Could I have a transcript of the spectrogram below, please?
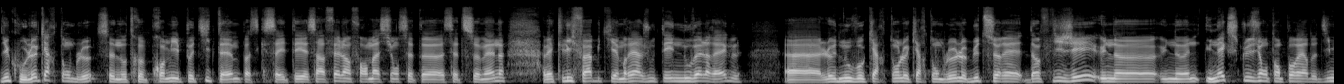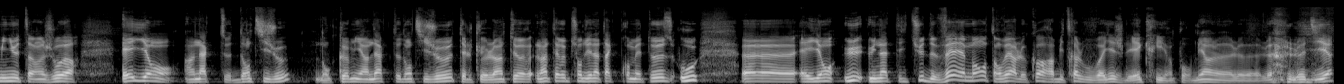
Du coup, le carton bleu, c'est notre premier petit thème parce que ça a, été, ça a fait l'information cette, euh, cette semaine avec l'IFAB qui aimerait ajouter une nouvelle règle. Euh, le nouveau carton, le carton bleu. Le but serait d'infliger une, euh, une, exclusion temporaire de 10 minutes à un joueur ayant un acte d'anti-jeu, donc commis un acte d'anti-jeu tel que l'inter- l'interruption d'une attaque prometteuse ou euh, ayant eu une attitude véhémente envers le corps arbitral. Vous voyez, je l'ai écrit hein, pour bien le dire.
